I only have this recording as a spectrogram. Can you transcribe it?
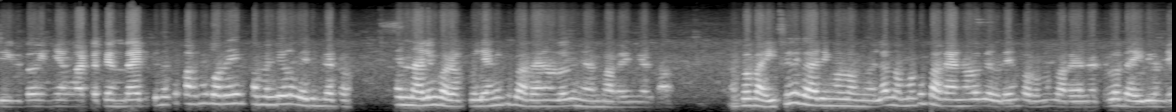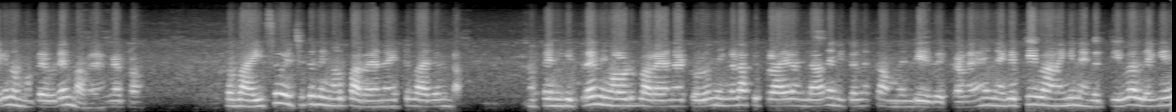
ജീവിതം. ഇനി അങ്ങോട്ടൊക്കെ എന്തായിരിക്കും എന്നൊക്കെ പറഞ്ഞ് കുറെ കമന്റുകൾ വരും കേട്ടോ. എന്നാലും കുഴപ്പമില്ല. എനിക്ക് പറയാനുള്ളത് ഞാൻ പറയും കേട്ടോ. അപ്പൊ വയസ്സിന് കാര്യങ്ങളിലൊന്നുമല്ല. നമുക്ക് പറയാനുള്ളത് എവിടെയും തുറന്ന് പറയാനായിട്ടുള്ള ധൈര്യം ഉണ്ടെങ്കിൽ നമുക്ക് എവിടെയും പറയാം കേട്ടോ. അപ്പൊ വയസ്സ് വെച്ചിട്ട് നിങ്ങൾ പറയാനായിട്ട് വരണ്ട. അപ്പൊ എനിക്ക് ഇത്രയും നിങ്ങളോട് പറയാനായിട്ടുള്ളൂ. നിങ്ങളുടെ അഭിപ്രായം എന്താണെന്ന് എനിക്കൊന്ന് കമന്റ് ചെയ്തേക്കണേ. നെഗറ്റീവ് ആണെങ്കിൽ നെഗറ്റീവ് അല്ലെങ്കിൽ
